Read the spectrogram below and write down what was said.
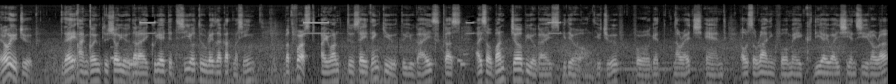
Hello YouTube. Today I'm going to show you that I created CO2 laser cut machine. But first, I want to say thank you to you guys because I saw bunch of you guys video on YouTube for get knowledge and also learning for make DIY CNC roller,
